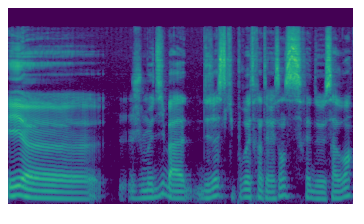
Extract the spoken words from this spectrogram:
Et euh, je me dis, bah, déjà ce qui pourrait être intéressant, ce serait de savoir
